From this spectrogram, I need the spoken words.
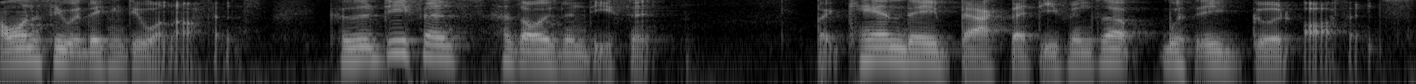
I want to see what they can do on offense because their defense has always been decent. But can they back that defense up with a good offense?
